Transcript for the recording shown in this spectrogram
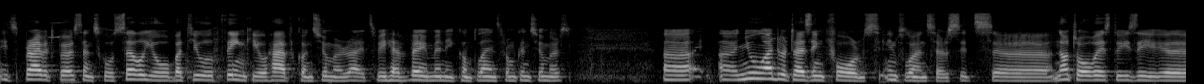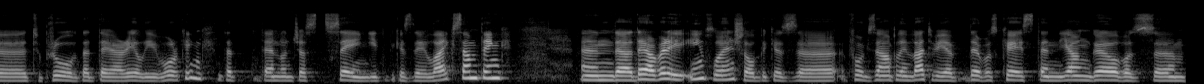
it's private persons who sell you, but you think you have consumer rights. We have very many complaints from consumers. Uh, uh, new advertising forms, influencers, it's uh, not always too easy uh, to prove that they are really working, that they're not just saying it because they like something. And uh, they are very influential because, uh, for example, in Latvia, there was case that a young girl was um,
